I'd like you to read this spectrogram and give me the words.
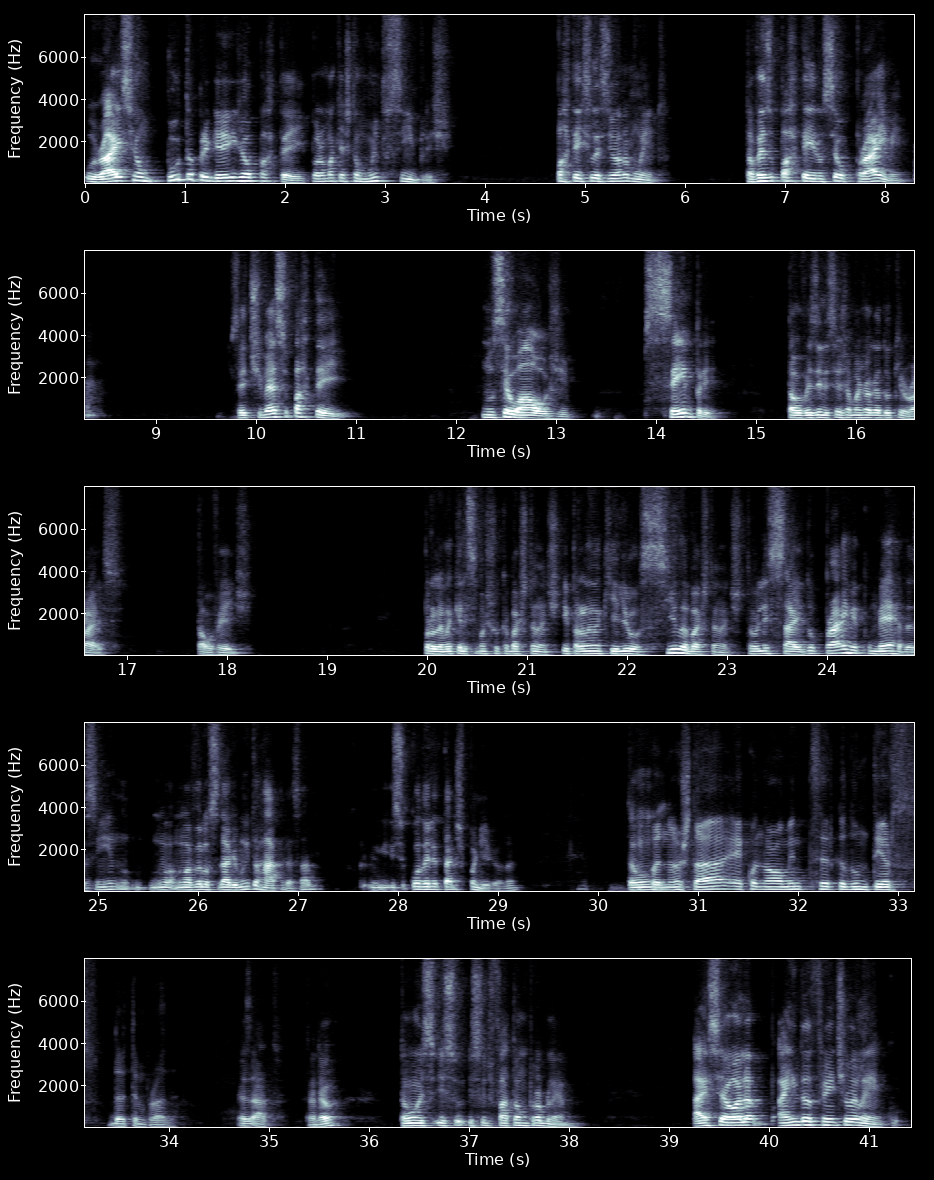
O Rice é um puta upgrade ao Partey, por uma questão muito simples. O Partey se lesiona muito. Talvez o Partey no seu prime, se tivesse o Partey no seu auge sempre, talvez ele seja mais jogador que o Rice. Talvez. O problema é que ele se machuca bastante. E o problema é que ele oscila bastante. Então ele sai do prime pro merda, assim, numa velocidade muito rápida, sabe? Isso quando ele está disponível, né? Então, e quando não está, é normalmente cerca de um terço da temporada. Exato, entendeu? Então, isso, isso, isso de fato é um problema. Aí você olha ainda frente ao elenco.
